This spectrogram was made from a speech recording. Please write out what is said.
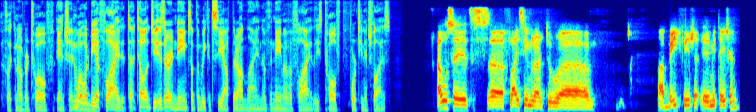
Flicking over 12 inch. And what would be a fly? Tell, is there a name, something we could see out there online of the name of a fly, these 12, 14 inch flies? I would say it's a fly similar to uh, a bait fish imitation.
